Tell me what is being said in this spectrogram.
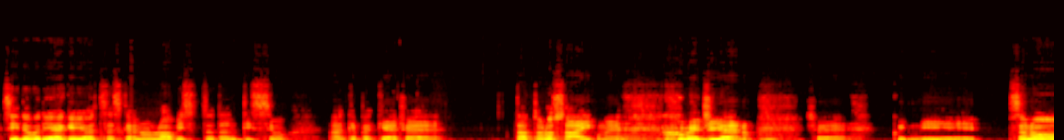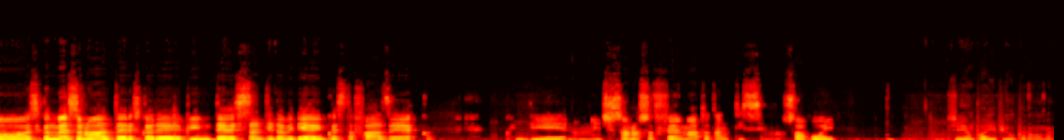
Sì, devo dire che io il Zesca non l'ho visto tantissimo, anche perché, cioè, tanto lo sai come, come girano, cioè, quindi sono, secondo me sono altre le squadre più interessanti da vedere in questa fase, ecco. Quindi non mi ci sono soffermato tantissimo, non so voi. Sì, un po' di più, però vabbè.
